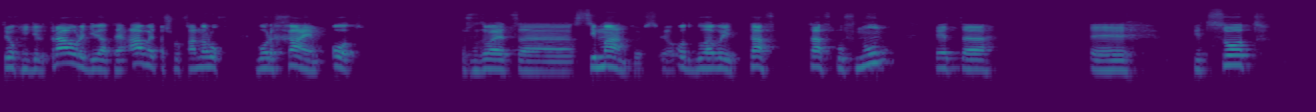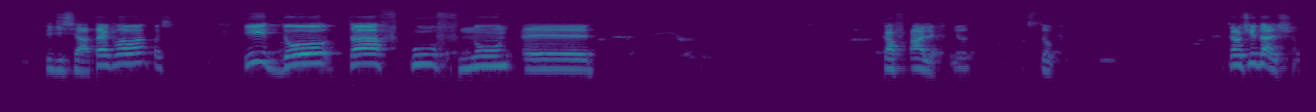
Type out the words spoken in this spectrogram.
трех недель траура, 9 ава, это Шурханарух Ворхаем от, то, что называется Симан, то есть от главы Тав, Тавкуфнун, это 550 э, глава, то есть и до Тавкуф Нун э, Каф Алиф. Стоп. Короче, и дальше.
